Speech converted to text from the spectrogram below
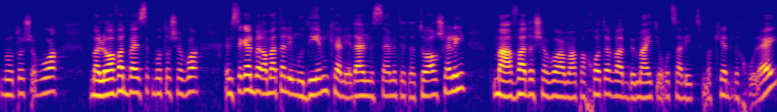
באותו שבוע, מה לא עבד בעסק באותו שבוע. אני מסתכלת ברמת הלימודים, כי אני עדיין מסיימת את התואר שלי, מה עבד השבוע, מה פחות עבד, במה הייתי רוצה להתמקד וכולי.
